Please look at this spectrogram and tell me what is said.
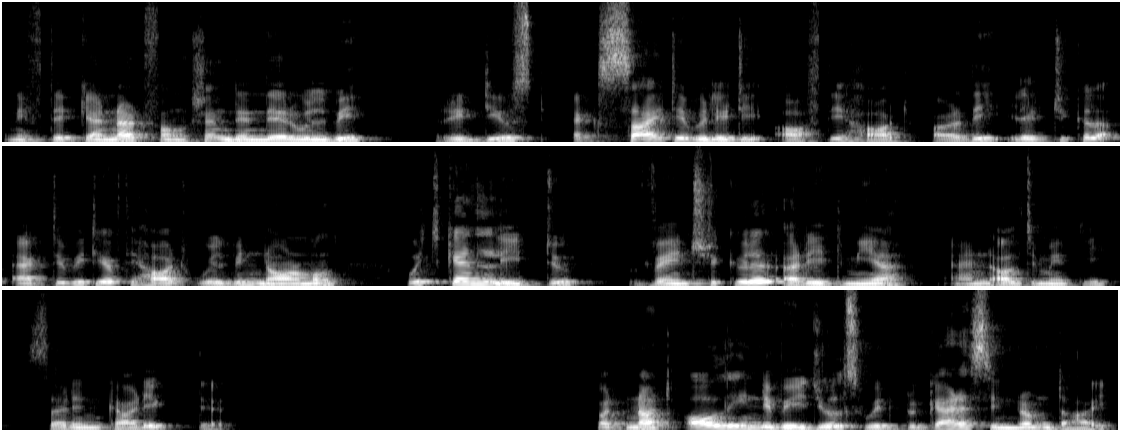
And if they cannot function, then there will be reduced excitability of the heart or the electrical activity of the heart will be normal, which can lead to ventricular arrhythmia and ultimately sudden cardiac death. But not all the individuals with Brugada syndrome die.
